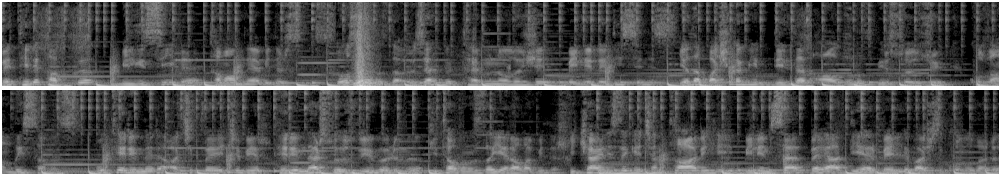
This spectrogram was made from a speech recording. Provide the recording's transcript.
ve telif hakkı bilgisiyle tamamlayabilirsiniz. Dosyanızda özel bir terminoloji belirlediyseniz ya da başka bir dilden aldığınız bir sözcük kullandıysanız bu terimleri açıklayıcı bir terimler sözlüğü bölümü kitabınızda yer alabilir. Hikayenizde geçen tarihi, bilimsel veya diğer belli başlı konuları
